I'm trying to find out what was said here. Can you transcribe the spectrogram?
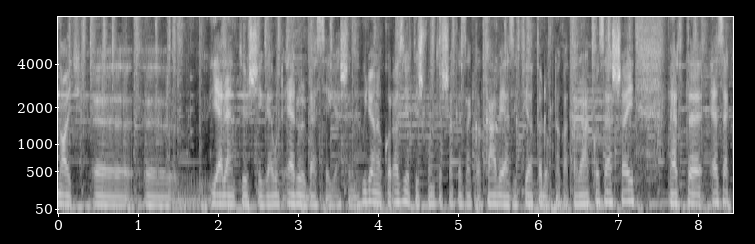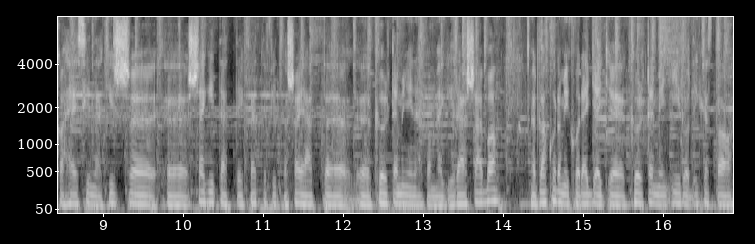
nagy jelentősége volt, erről beszélgessenek. Ugyanakkor azért is fontosak ezek a kávéházi fiataloknak a találkozásai, mert ezek a helyszínek is segítették Petőfit a saját költeményének a megírásába, mert akkor, amikor egy-egy költemény íródik, ezt a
